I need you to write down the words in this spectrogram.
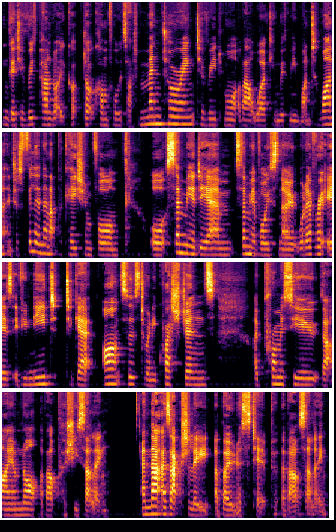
You can go to ruthpoundwhite.com forward slash mentoring to read more about working with me one to one and just fill in an application form or send me a DM, send me a voice note, whatever it is. If you need to get answers to any questions, I promise you that I am not about pushy selling. And that is actually a bonus tip about selling.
